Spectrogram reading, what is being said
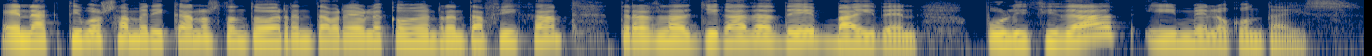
en activos americanos, tanto de renta variable como en renta fija, tras la llegada de Biden. Publicidad y me lo contáis.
